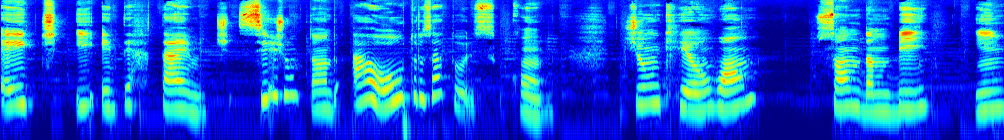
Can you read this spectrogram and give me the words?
HE Entertainment, se juntando a outros atores como Jung Hyo Won, Son Dam-bi, In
